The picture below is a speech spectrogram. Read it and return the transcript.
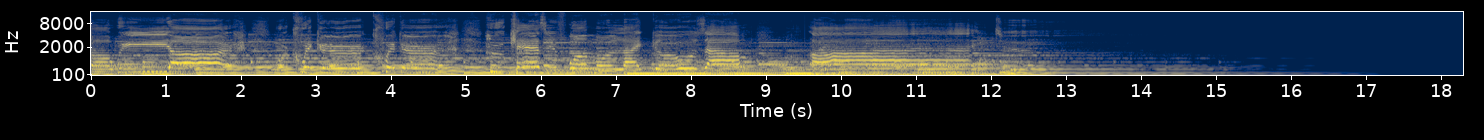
all we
